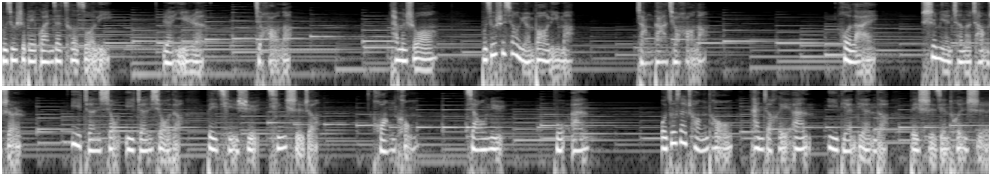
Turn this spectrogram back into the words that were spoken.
不就是被关在厕所里，忍一忍就好了。他们说，不就是校园暴力吗？长大就好了。后来，失眠成了常事儿，一整宿一整宿的被情绪侵蚀着，惶恐、焦虑、不安。我坐在床头，看着黑暗。一点点的被时间吞噬。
